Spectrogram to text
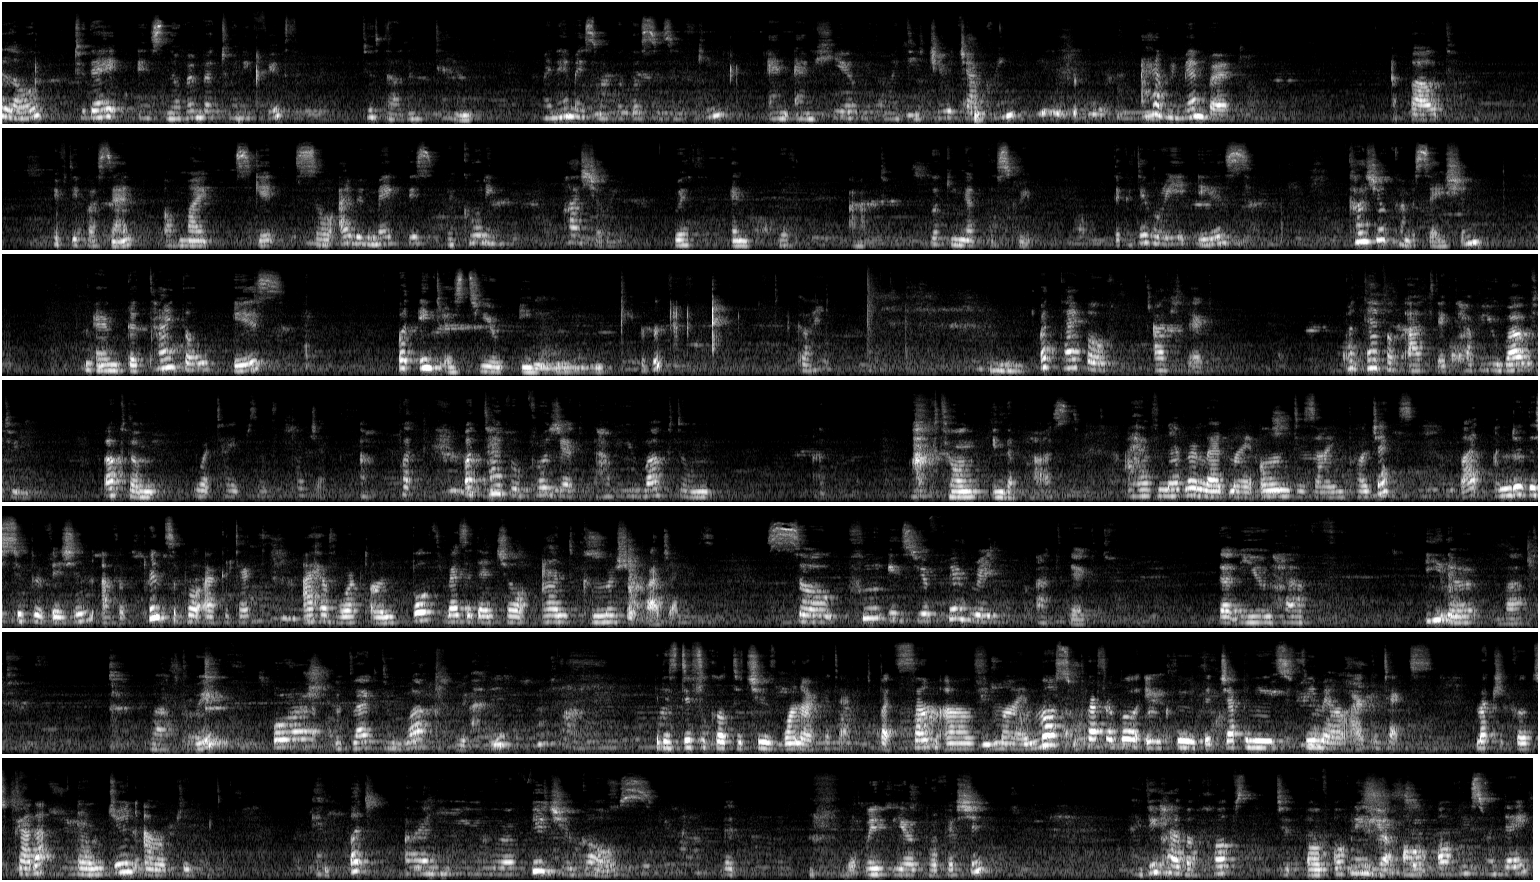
Hello, today is November 25th, 2010. My name is Makoto Suzuki and I'm here with my teacher Jacqueline. I have remembered about 50% of my skit, so I will make this recording partially with and without looking at the script. The category is casual conversation, and the title is What Interests You in? Go ahead. What type of architect? What type of architect have you worked with? Worked on? What types of projects? Uh, what What type of project have you worked on? uh, Worked on in the past? I have never led my own design projects, but under the supervision of a principal architect, I have worked on both residential and commercial projects. So, who is your favorite architect that you have either worked worked with or would like to work with? It is difficult to choose one architect, but some of my most preferable include the Japanese female architects Makiko Tsukada and Jun Aoki. And what are your future goals that with your profession? And do you have a hopes to, of opening your own office one day?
